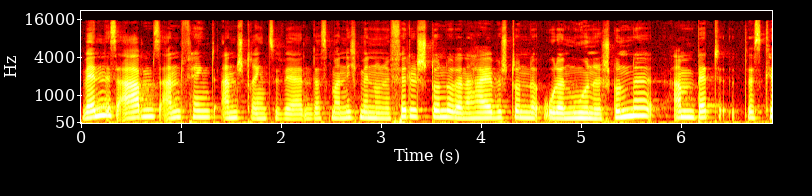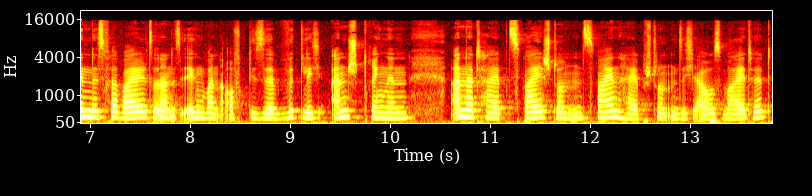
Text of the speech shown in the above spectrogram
wenn es abends anfängt, anstrengend zu werden, dass man nicht mehr nur eine Viertelstunde oder eine halbe Stunde oder nur eine Stunde am Bett des Kindes verweilt, sondern es irgendwann auf diese wirklich anstrengenden anderthalb, zwei Stunden, zweieinhalb Stunden sich ausweitet,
